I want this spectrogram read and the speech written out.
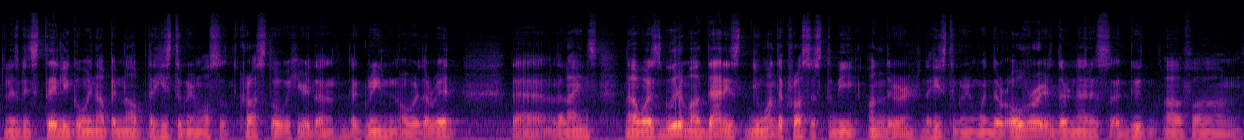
And it's been steadily going up and up. The histogram also crossed over here, the, the green over the red, the, the lines. Now what's good about that is you want the crosses to be under the histogram. When they're over, they're not as a good of um,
